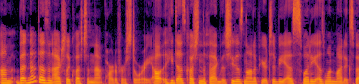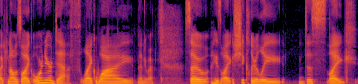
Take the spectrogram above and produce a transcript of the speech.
Um, but Ned doesn't actually question that part of her story. I'll, he does question the fact that she does not appear to be as sweaty as one might expect. And I was like, or near death. Like, why? Anyway. So he's like, she clearly just like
